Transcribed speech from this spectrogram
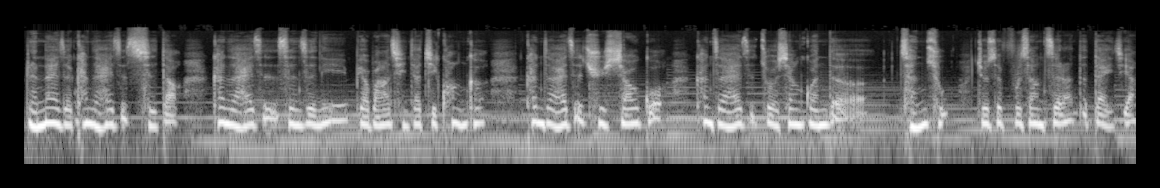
忍耐着看着孩子迟到，看着孩子甚至你不要帮他请假记旷课，看着孩子去消果，看着孩子做相关的惩处，就是付上自然的代价，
